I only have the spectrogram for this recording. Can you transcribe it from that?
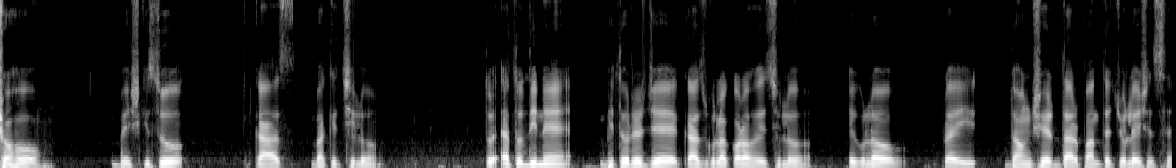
সহ বেশ কিছু কাজ বাকি ছিল। তো এতদিনে ভিতরের যে কাজগুলো করা হয়েছিল এগুলো প্রায় ধ্বংসের দ্বার প্রান্তে চলে এসেছে।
